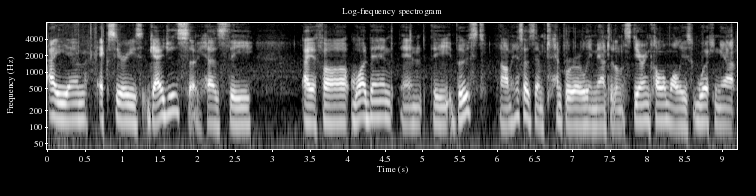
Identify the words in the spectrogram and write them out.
AEM X Series gauges. So it has the AFR wideband and the boost. Um, he just has them temporarily mounted on the steering column while he's working out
